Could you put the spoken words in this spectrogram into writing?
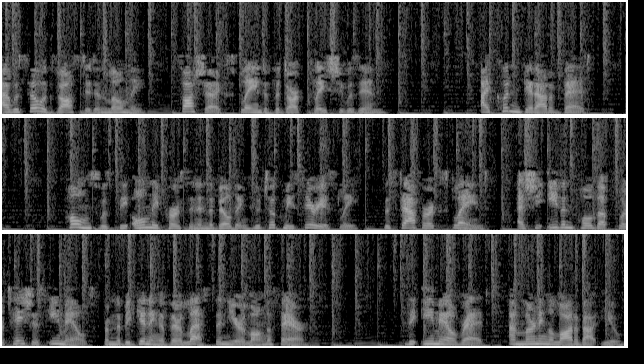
I was so exhausted and lonely, Sasha explained of the dark place she was in. I couldn't get out of bed. Holmes was the only person in the building who took me seriously, the staffer explained, as she even pulled up flirtatious emails from the beginning of their less than year-long affair. The email read, I'm learning a lot about you.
